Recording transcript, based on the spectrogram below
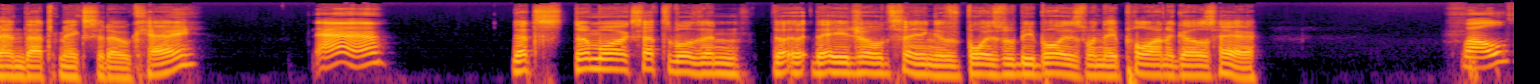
And that makes it okay. Ah, That's no more acceptable than the, the age old saying of boys will be boys when they pull on a girl's hair. well,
